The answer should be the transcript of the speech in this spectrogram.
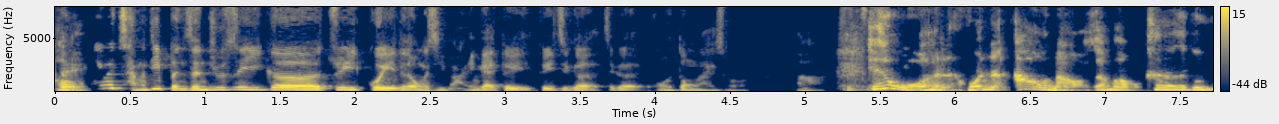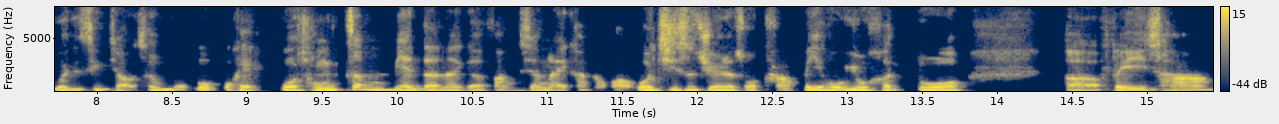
然后因为场地本身就是一个最贵的东西吧，应该对对这个这个活动来说啊。其实我很我很懊恼，知道吗？我看到这个文型脚车，我我 OK，我从正面的那个方向来看的话，我其实觉得说它背后有很多呃非常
